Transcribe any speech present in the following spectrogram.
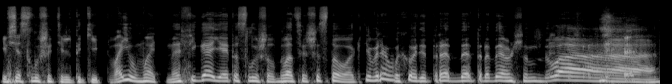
И все слушатели такие, твою мать, нафига я это слушал? 26 октября выходит Red Dead Redemption 2.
